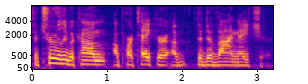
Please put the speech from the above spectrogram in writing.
to truly become a partaker of the divine nature.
